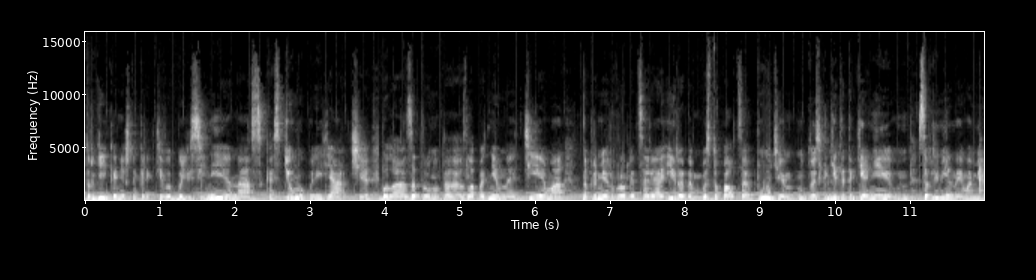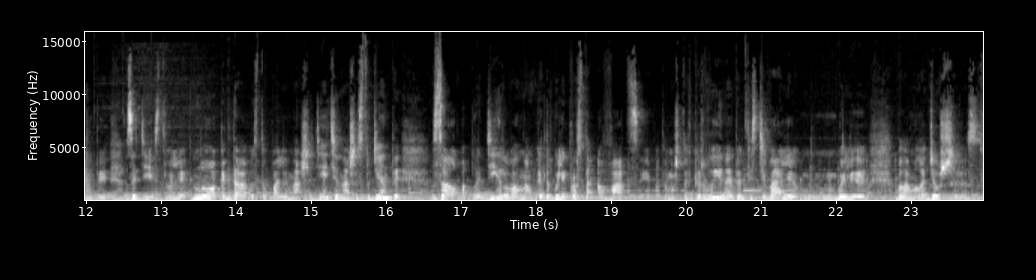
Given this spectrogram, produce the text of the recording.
Другие, конечно, коллективы были сильнее нас, костюмы были ярче, была затронута злободневная тема. Например, в роли царя Ирода выступал Путин. Ну, то есть какие-то такие они современные моменты задействовали. Но когда выступали наши дети, наши студенты, зал аплодировал нам. Это были просто овации, потому что впервые на этом фестивале были, была молодежь с,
